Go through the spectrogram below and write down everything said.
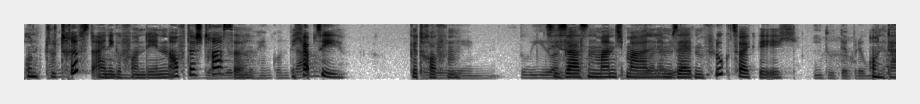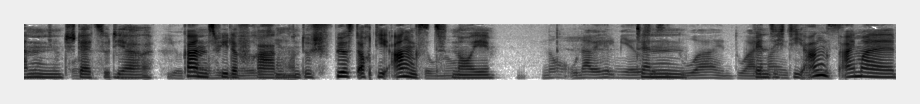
Und du triffst einige von denen auf der Straße. Ich habe sie getroffen. Sie saßen manchmal im selben Flugzeug wie ich. Und dann stellst du dir ganz viele Fragen und du spürst auch die Angst neu. Denn wenn sich die Angst einmal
